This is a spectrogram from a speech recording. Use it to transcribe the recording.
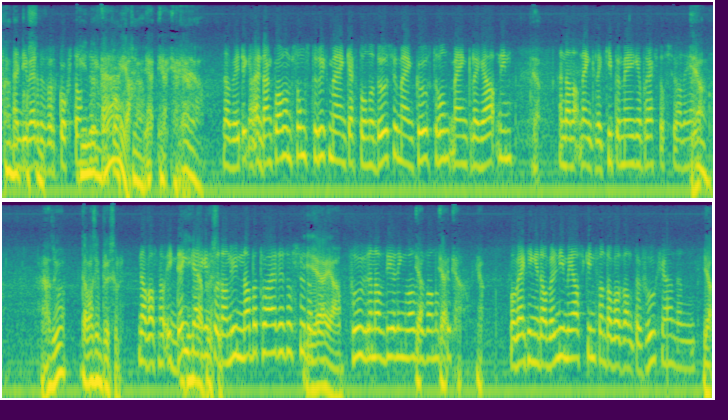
Ah, En die werden verkocht dan. Ginder zo. verkocht, Ah, ja. ja. Ja, ja, ja, Ja, ja. ja. Dat weet ik. En dan kwam hem soms terug met een kartonnen doosje, met een koord rond, met enkele gaten in. Ja. En dan had hij enkele kippen meegebracht of zo. allee, ja. Ja. Ja, zo. Dat was in Brussel. Dat was nog, ik denk ergens waar dat nu een abattoir is of zo. Dat Ja, ja. vroeger een afdeling was Ja, ervan of ja, zo. ja, ja. Maar wij gingen dan wel niet mee als kind, want dat was dan te vroeg. Ja. Dan... Ja.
